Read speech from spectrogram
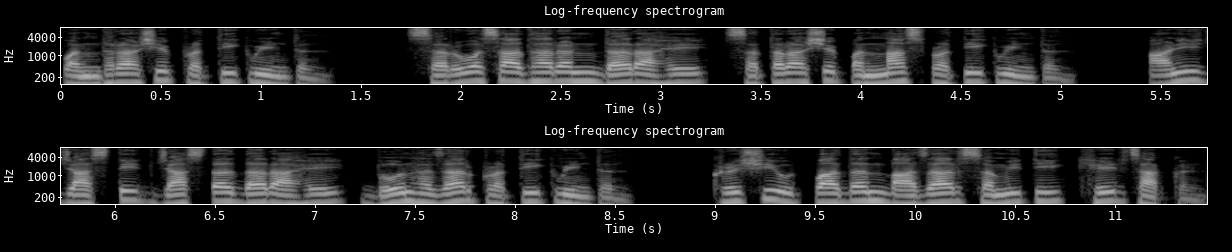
पंधराशे प्रति क्विंटल. सर्वसाधारण दर आहे सतराशे पन्नास प्रति क्विंटल आणि जास्तीत जास्त दर आहे दोन हजार प्रति क्विंटल. कृषी उत्पादन बाजार समिती खेड चाकण.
